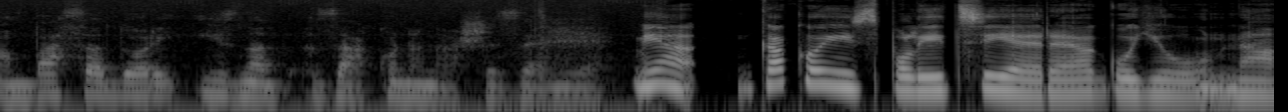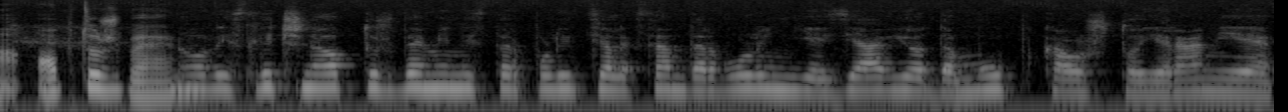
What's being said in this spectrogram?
ambasadori iznad zakona naše zemlje. Mija, Kako iz policije reaguju na optužbe? Novi slične optužbe ministar policije Aleksandar Vulin je izjavio da MUP, kao što je ranije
